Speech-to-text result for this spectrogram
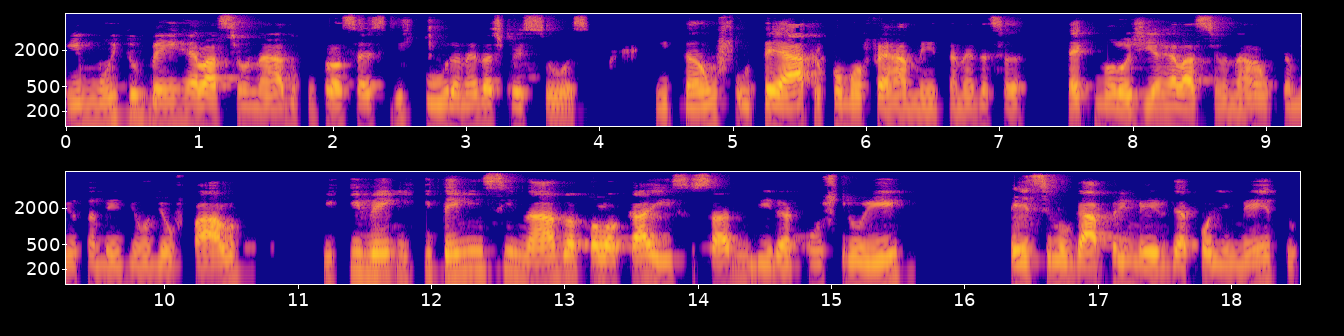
e muito bem relacionado com o processo de cura né, das pessoas. Então, o teatro como ferramenta né, dessa tecnologia relacional é um caminho também de onde eu falo e que vem e que tem me ensinado a colocar isso, sabe, Bira, a construir esse lugar primeiro de acolhimento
